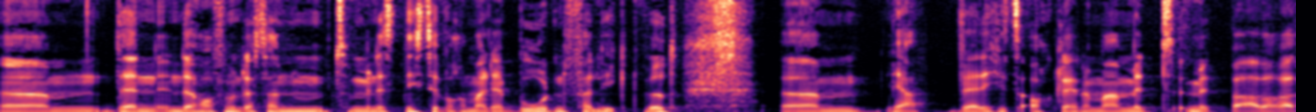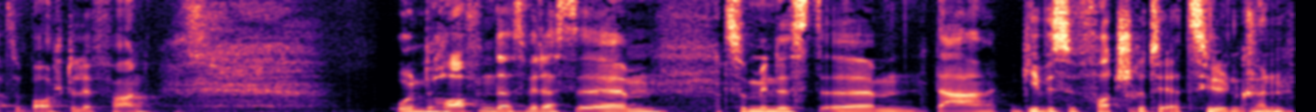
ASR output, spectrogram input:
Ähm, denn in der Hoffnung, dass dann zumindest nächste Woche mal der Boden verlegt wird, ähm, ja, werde ich jetzt auch gleich nochmal mit, mit Barbara zur Baustelle fahren und hoffen, dass wir das ähm, zumindest ähm, da gewisse Fortschritte erzielen können.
